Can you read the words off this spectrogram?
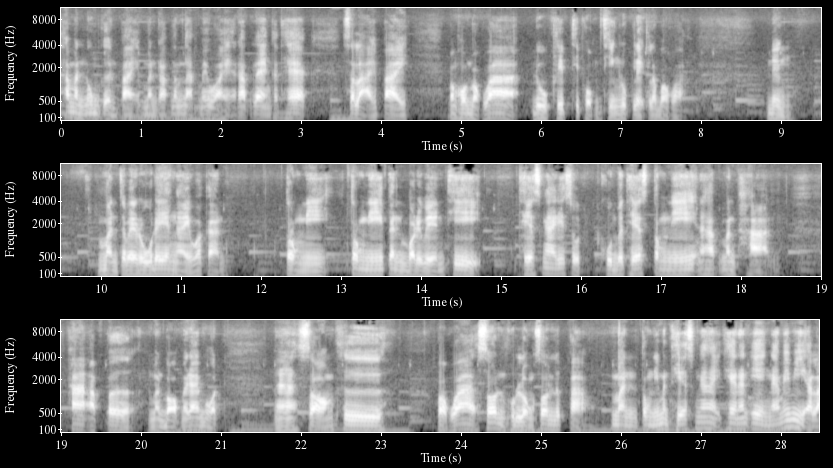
ถ้ามันนุ่มเกินไป มันรับน้ำหนักไม่ไหว รับแรงกระแทกสลายไป บางคนบอกว่าดูคลิปที่ผมทิ้งลูกเหล็กแล้วบอกว่าหนึ่งมันจะไปรู้ได้ยังไงว่าการตรงนี้ตรงนี้เป็นบริเวณที่เทสง่ายที่สุด คุณไปเทสตรงนี้นะครับ มันผ่านผ้าอัปเปอร์มันบอกไม่ได้หมดนะสองคือ บอกว่าส้นคุณลงส้นหรือเปล่า มันตรงนี้มันเทสง่าย แค่นั้นเองนะไม่มีอะไร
